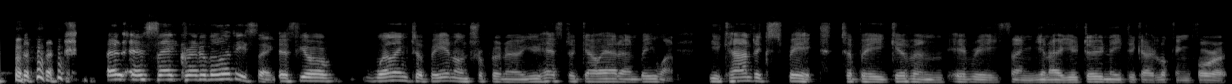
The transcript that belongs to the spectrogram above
it's that credibility thing. If you're willing to be an entrepreneur, you have to go out and be one. You can't expect to be given everything. You know, you do need to go looking for it.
